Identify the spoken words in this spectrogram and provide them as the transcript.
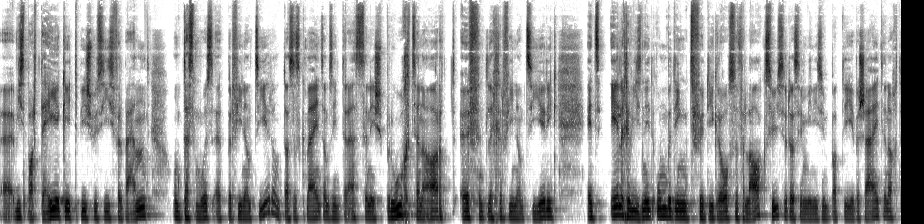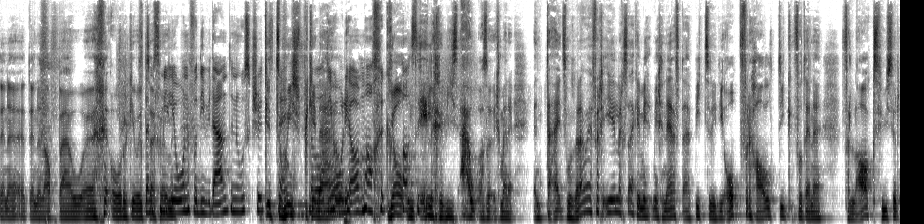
äh, wie es Parteien gibt, beispielsweise Verbände und das muss jemand finanzieren und dass es gemeinsames Interesse ist, braucht es eine Art öffentlicher Finanzierung. Jetzt ehrlicherweise nicht unbedingt für die grossen Verlagshäuser, da sind meine Sympathien bescheiden nach diesen, diesen Abbauorgien. Äh, Dass Millionen von Dividenden ausgeschüttet Zum Beispiel, genau. Die anmachen ja, und ehrlicherweise auch, also ich meine, ein Teil, das muss man auch einfach ehrlich sagen, mich, mich nervt auch ein bisschen die Opferhaltung von diesen Verlagshäusern.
